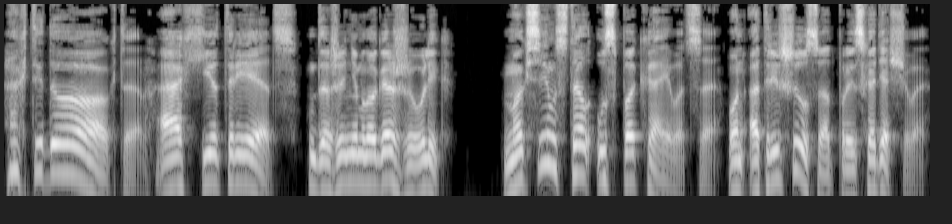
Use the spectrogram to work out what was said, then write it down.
«Ах ты, доктор! Ах, хитрец! Даже немного жулик!» Максим стал успокаиваться. Он отрешился от происходящего.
